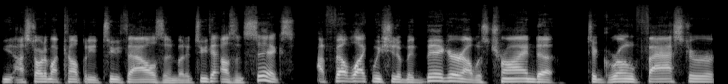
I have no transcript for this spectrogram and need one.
You know, I started my company in 2000, but in 2006, I felt like we should have been bigger. I was trying to to grow faster, I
